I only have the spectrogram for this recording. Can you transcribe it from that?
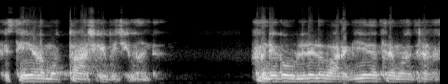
ക്രിസ്ത്യാനികളെ മൊത്തം ആക്ഷേപിച്ചു കണ്ട് അവന്റെയൊക്കെ ഉള്ളിലുള്ള വർഗീയത എത്ര മാത്രമാണ്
